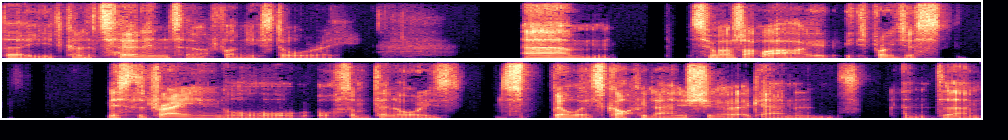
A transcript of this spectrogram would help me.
that you'd kind of turn into a funny story. Um, so I was like, wow, he's probably just missed the train or or something, or he's spilled his coffee down his shirt again, and and um,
